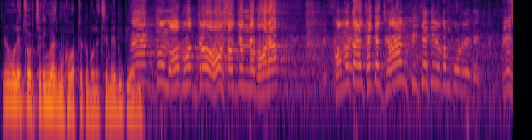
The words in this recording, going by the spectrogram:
তৃণমূলের চোর চিটিংবাজ মুখপাত্রকে বলেছেন এবিপি একদম অভদ্র অসৌজন্যে ভরা। ক্ষমতায় থেকে যান, পিঠে কীরকম পড়বে দেখ। প্লিজ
